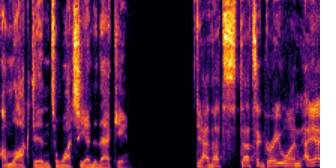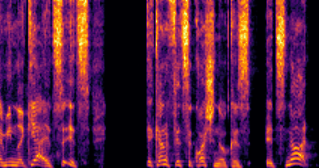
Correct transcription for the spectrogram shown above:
I'm locked in to watch the end of that game. Yeah, that's that's a great one. I, I mean, like, yeah, it's it's it kind of fits the question though, because it's not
